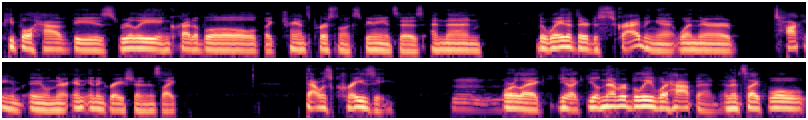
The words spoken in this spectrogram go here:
people have these really incredible like transpersonal experiences and then the way that they're describing it when they're talking you know, when they're in integration is like that was crazy. Mm-hmm. or like you know, like you'll never believe what happened. And it's like well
